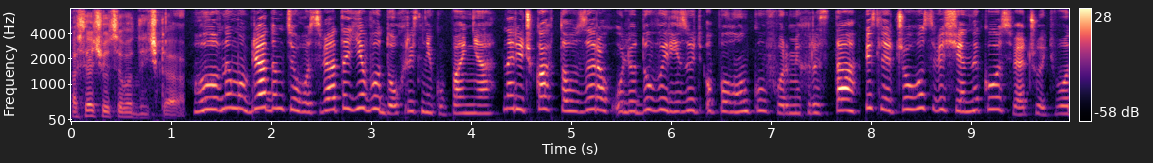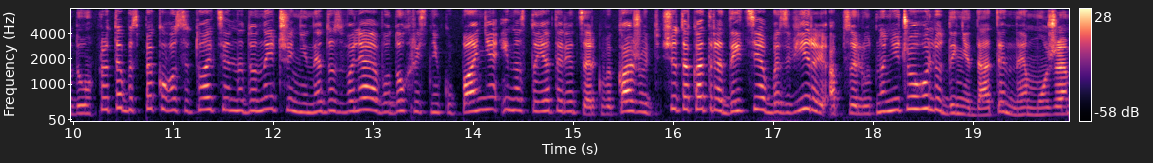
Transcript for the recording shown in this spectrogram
освячується водичка. Головним обрядом цього свята є водохресні купання. На річках та озерах у льоду вирізують ополонку у формі хреста, після чого священники освячують воду. Проте безпекова ситуація на Донеччині не дозволяє водохресні купання, і настоятелі церкви кажуть, що така традиція без віри абсолютно нічого людині дати не може.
